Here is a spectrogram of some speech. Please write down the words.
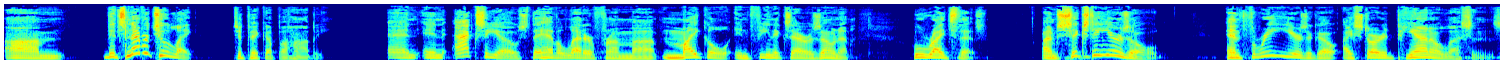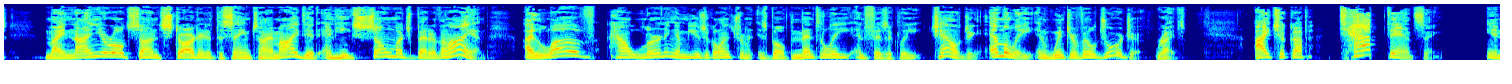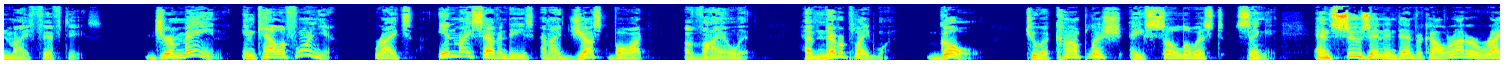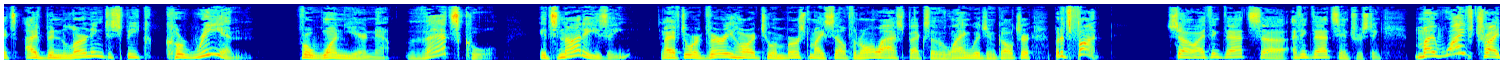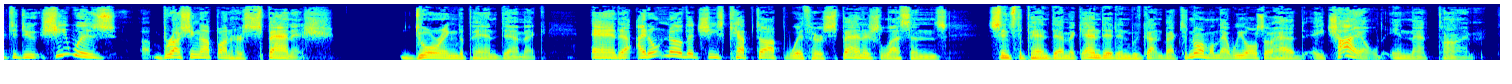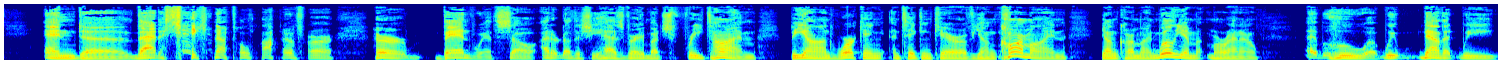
Um, it's never too late to pick up a hobby. And in Axios, they have a letter from uh, Michael in Phoenix, Arizona, who writes this I'm 60 years old, and three years ago, I started piano lessons. My nine year old son started at the same time I did, and he's so much better than I am. I love how learning a musical instrument is both mentally and physically challenging. Emily in Winterville, Georgia writes I took up tap dancing in my 50s. Germaine in California writes In my 70s, and I just bought a violin. Have never played one. Goal to accomplish a soloist singing. And Susan in Denver, Colorado writes I've been learning to speak Korean for one year now. That's cool. It's not easy. I have to work very hard to immerse myself in all aspects of the language and culture, but it's fun. So I think that's uh, I think that's interesting. My wife tried to do. She was brushing up on her Spanish during the pandemic. And uh, I don't know that she's kept up with her Spanish lessons since the pandemic ended and we've gotten back to normal. Now, we also had a child in that time. And uh, that has taken up a lot of her her bandwidth. So I don't know that she has very much free time beyond working and taking care of young Carmine, young Carmine William Morano, uh, who uh, we now that we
